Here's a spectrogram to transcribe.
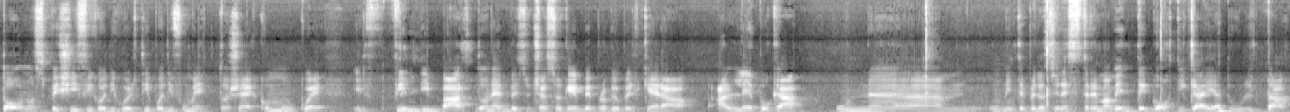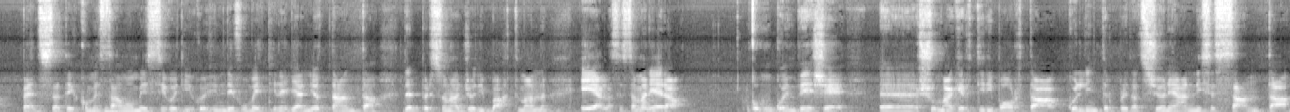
tono specifico di quel tipo di fumetto. Cioè, comunque, il film di Barton ebbe il successo che ebbe proprio perché era all'epoca un, ehm, un'interpretazione estremamente gotica e adulta. Pensate come stavamo messi con i film dei fumetti negli anni 80 del personaggio di Batman. E alla stessa maniera, comunque, invece. eh, Schumacher ti riporta quell'interpretazione anni 60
